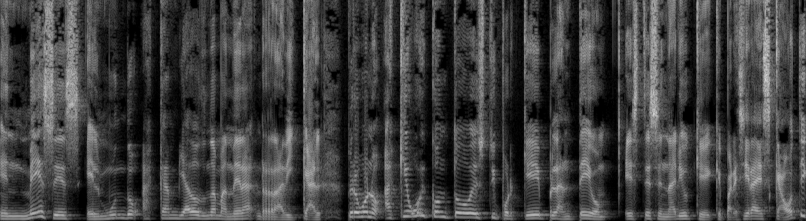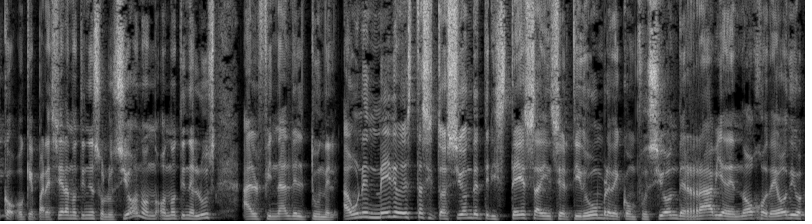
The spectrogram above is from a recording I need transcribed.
En meses el mundo ha cambiado de una manera radical. Pero bueno, ¿a qué voy con todo esto y por qué planteo este escenario que, pareciera es caótico o que pareciera no tiene solución o no, tiene luz al final del túnel. Aún en medio de esta situación de tristeza, de incertidumbre, de confusión, de rabia, de enojo, de odio,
